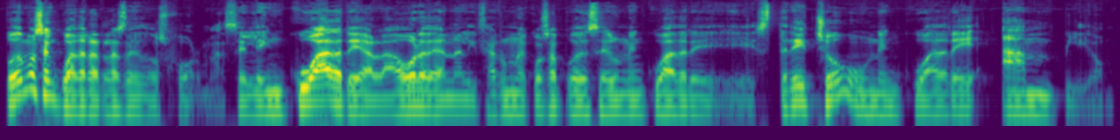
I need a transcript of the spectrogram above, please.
Podemos encuadrarlas de dos formas. El encuadre a la hora de analizar una cosa puede ser un encuadre estrecho, un encuadre amplio.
